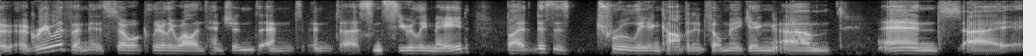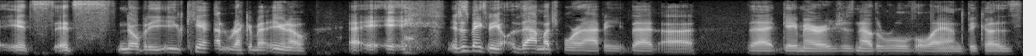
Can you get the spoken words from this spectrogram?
agree with and is so clearly well intentioned and and uh, sincerely made. But this is truly incompetent filmmaking. Um, and uh, it's it's nobody you can't recommend you know uh, it, it, it, just makes me that much more happy that uh, that gay marriage is now the rule of the land because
